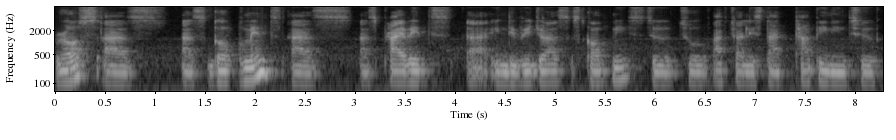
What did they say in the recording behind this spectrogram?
us as as government, as as private uh, individuals, as companies to to actually start tapping into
